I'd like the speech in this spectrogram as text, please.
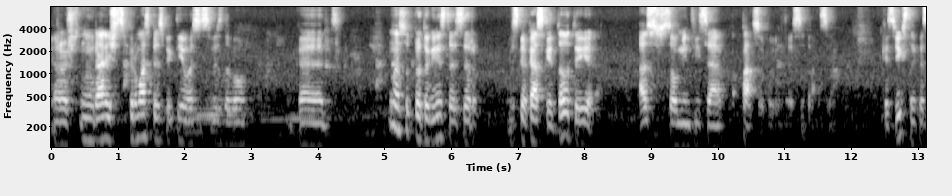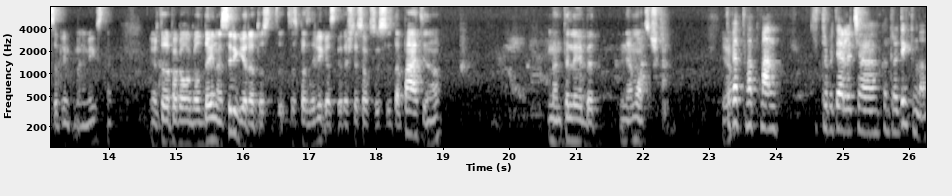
ir aš, nu, realiai iš pirmos perspektyvos įsivaizdavau, kad, nu, esu protagonistas ir viską, ką skaitau, tai aš savo mintyse pasakoju tą situaciją. Kas vyksta, kas aplink mane vyksta. Ir tada pagalvoju, gal dainas irgi yra tos, tas pats dalykas, kad aš tiesiog susitapatinu mentaliai, bet ne emociškai. Jo. Taip, bet vat, man truputėlį čia kontradiktina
